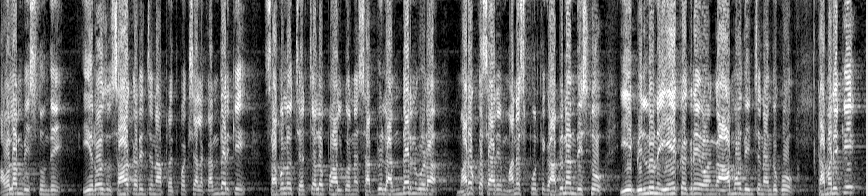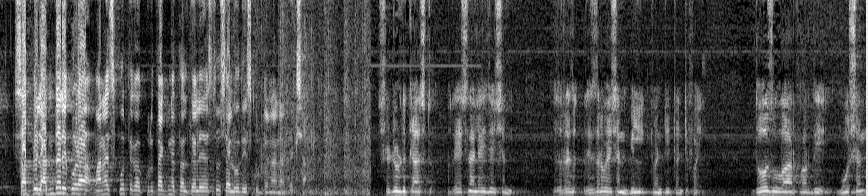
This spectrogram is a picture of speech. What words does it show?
అవలంబిస్తుంది. ఈరోజు సహకరించిన ప్రతిపక్షాలకు అందరికీ సభలో చర్చలో పాల్గొన్న సభ్యులందరిని కూడా మరొకసారి మనస్ఫూర్తిగా అభినందిస్తూ ఈ బిల్లును ఏకగ్రీవంగా ఆమోదించినందుకు తమరికి సభ్యులందరికీ కూడా మనస్ఫూర్తిగా కృతజ్ఞతలు తెలియజేస్తూ సెలవు తీసుకుంటున్నాను అధ్యక్ష. Scheduled caste rationalisation reservation bill twenty twenty five those who are for the motion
